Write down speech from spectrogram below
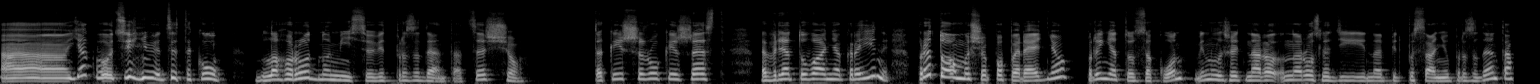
А, як ви оцінюєте таку благородну місію від президента? Це що? Такий широкий жест врятування країни, при тому, що попередньо прийнято закон, він лежить на розгляді і на підписанні у президента,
